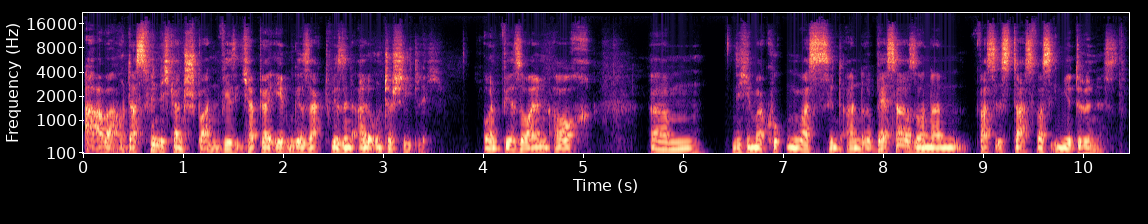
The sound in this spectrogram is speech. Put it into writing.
Aber, und das finde ich ganz spannend, wir, ich habe ja eben gesagt, wir sind alle unterschiedlich. Und wir sollen auch ähm, nicht immer gucken, was sind andere besser, sondern was ist das, was in mir drin ist.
